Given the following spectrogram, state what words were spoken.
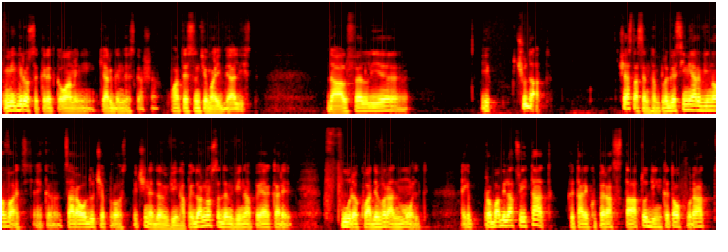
Mi-e greu să cred că oamenii chiar gândesc așa. Poate sunt eu mai idealist. Dar altfel e, e ciudat. Și asta se întâmplă. Găsim iar vinovați. Adică țara o duce prost. Pe cine dăm vina? Păi doar nu o să dăm vina pe ea care fură cu adevărat mult. Adică probabil ați uitat cât a recuperat statul din cât au furat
